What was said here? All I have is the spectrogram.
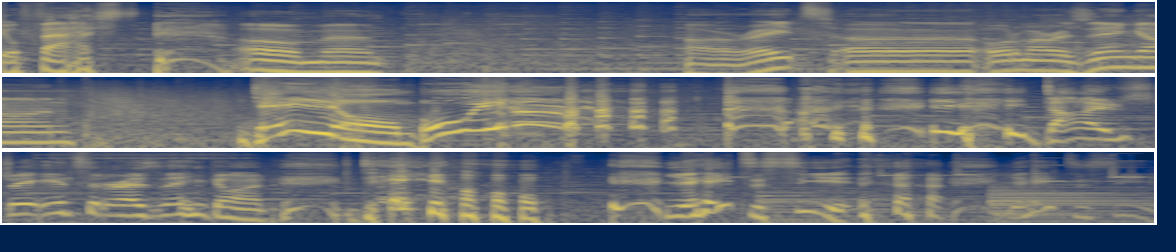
yo fast. Oh man. All right. Uh, Odama Rasengan. Damn, boy. he, he died straight into the Rasengan. Damn. You hate to see it. you hate to see it.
